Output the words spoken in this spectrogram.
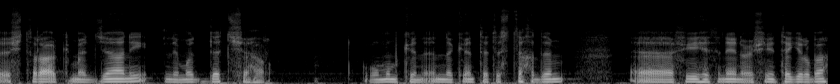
اشتراك مجاني لمدة شهر وممكن إنك أنت تستخدم آه، فيه اثنين وعشرين تجربة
